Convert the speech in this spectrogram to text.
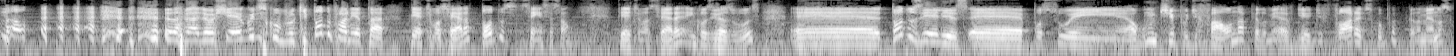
não. Na verdade, eu chego e descubro que todo planeta tem atmosfera, todos, sem exceção, tem atmosfera, inclusive as luas. É, todos eles é, possuem algum tipo de fauna, pelo menos de, de, flora, desculpa, pelo menos.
